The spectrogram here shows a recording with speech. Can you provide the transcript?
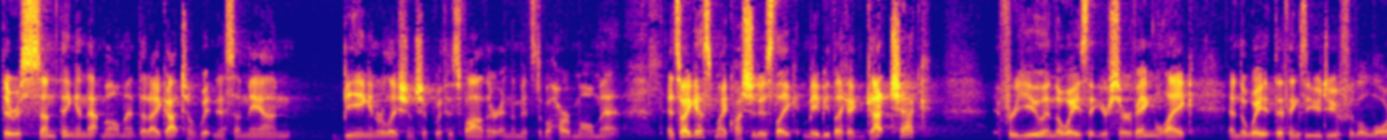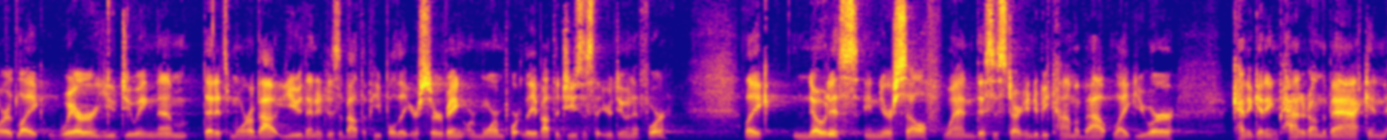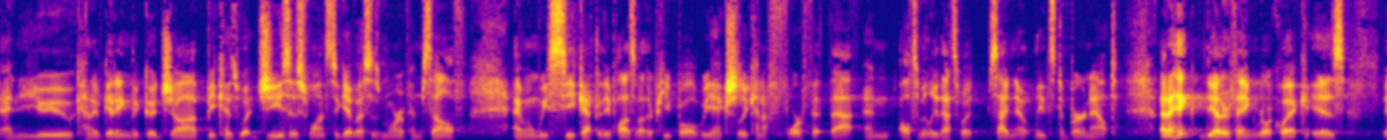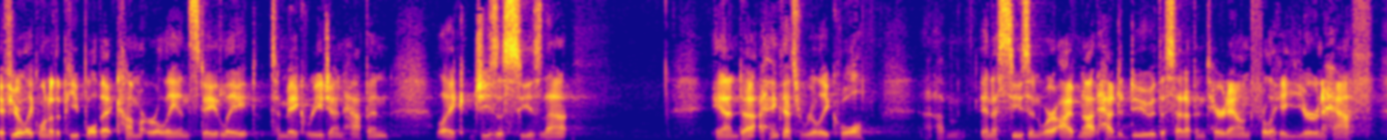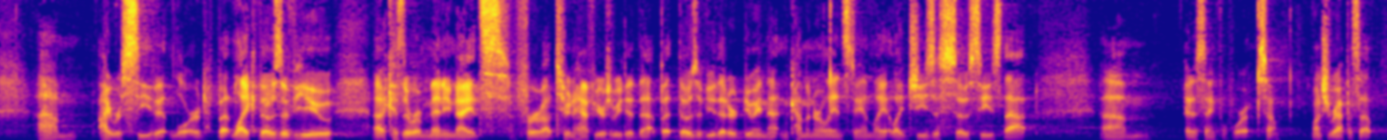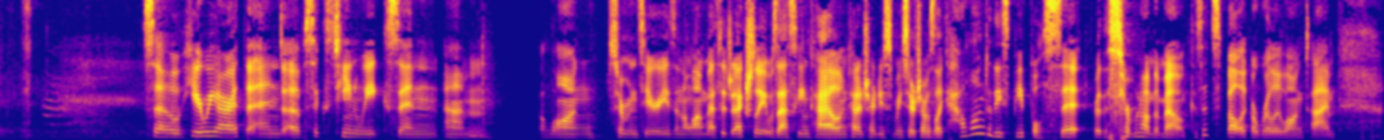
There was something in that moment that I got to witness a man being in relationship with his father in the midst of a hard moment. And so I guess my question is like maybe like a gut check for you in the ways that you're serving, like and the way the things that you do for the Lord, like where are you doing them that it's more about you than it is about the people that you're serving, or more importantly about the Jesus that you're doing it for? like notice in yourself when this is starting to become about like your kind of getting patted on the back and, and you kind of getting the good job because what Jesus wants to give us is more of himself. And when we seek after the applause of other people, we actually kind of forfeit that. And ultimately, that's what, side note, leads to burnout. And I think the other thing, real quick, is if you're like one of the people that come early and stay late to make regen happen, like Jesus sees that. And uh, I think that's really cool um, in a season where I've not had to do the setup and teardown for like a year and a half. Um, I receive it, Lord. But like those of you, because uh, there were many nights for about two and a half years we did that, but those of you that are doing that and coming early and staying late, like Jesus so sees that um, and is thankful for it. So why don't you wrap us up? So here we are at the end of 16 weeks, and um, a long sermon series and a long message. Actually, it was asking Kyle and kind of trying to do some research. I was like, how long do these people sit for the Sermon on the Mount? Because it's felt like a really long time.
